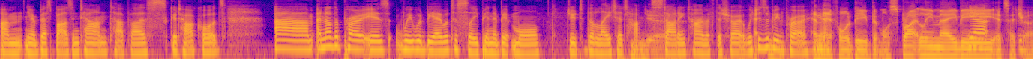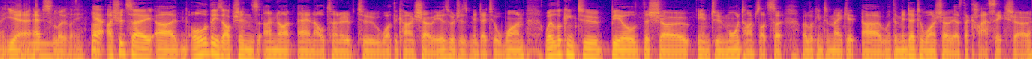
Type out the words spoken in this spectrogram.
Um, you know, best bars in town, tapas, guitar chords. Um, another pro is we would be able to sleep in a bit more due to the later ti starting time of the show, which is a big pro. and yeah. therefore would be a bit more sprightly, maybe, Yeah. etc. Yeah, absolutely. Yeah. I, I should say uh, all of these options are not an alternative to what the current show is, which is midday till one. We're looking to build the show into more time slots. So we're looking to make it uh, with the midday till one show as the classic show,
